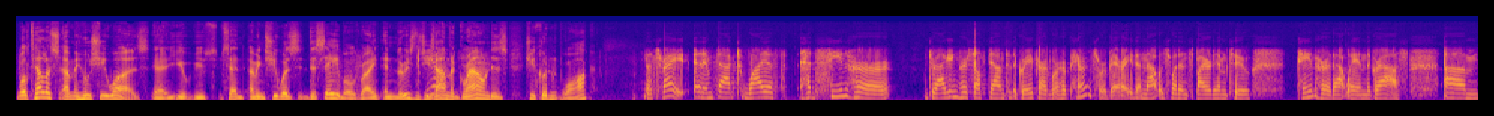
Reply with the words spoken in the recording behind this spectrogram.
Well, tell us, I mean, who she was. Uh, you you said, I mean, she was disabled, right? And the reason she's yeah. on the ground is she couldn't walk. That's right. And in fact, Wyeth had seen her dragging herself down to the graveyard where her parents were buried, and that was what inspired him to paint her that way in the grass. Um,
